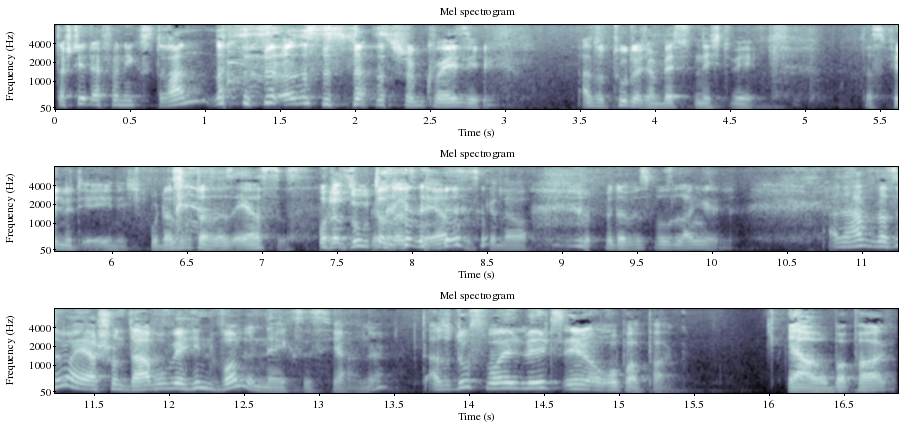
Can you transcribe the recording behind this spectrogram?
da steht einfach nichts dran. Das ist, das ist schon crazy. Also tut euch am besten nicht weh. Das findet ihr eh nicht. Oder sucht das als erstes. Oder sucht das als erstes, genau. Damit ihr wisst, wo es lang geht. Also da sind wir ja schon da, wo wir hin wollen nächstes Jahr, ne? Also du willst in den Europapark. Ja, Europapark.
